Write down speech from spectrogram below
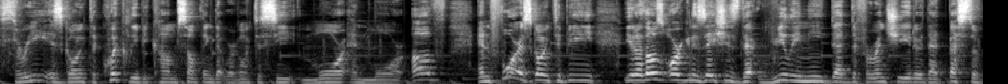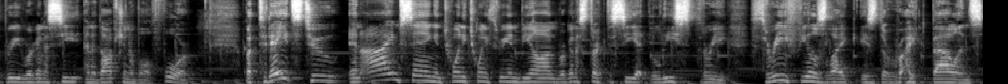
Three is going to quickly become something that we're going to see more and more of. And four is going to be, you know, those organizations that really need that differentiator, that best of breed. We're going to see an adoption of all four. But today it's two, and I'm saying in 2023 and beyond, we're going to start to see at least three. Three feels like is the right balance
